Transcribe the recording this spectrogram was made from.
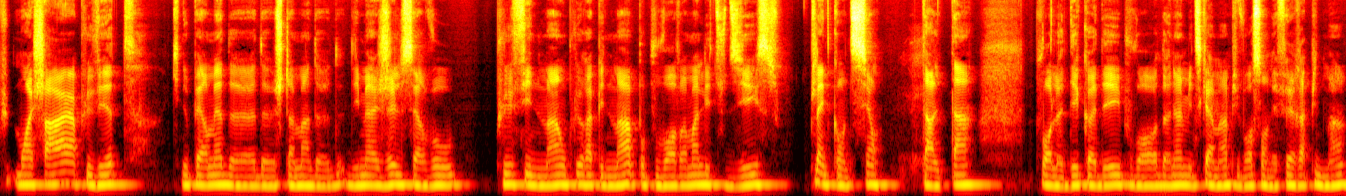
Plus- moins cher, plus vite, qui nous permet de, de, justement de- de- d'imager le cerveau plus finement ou plus rapidement pour pouvoir vraiment l'étudier sous plein de conditions dans le temps, pouvoir le décoder, pouvoir donner un médicament puis voir son effet rapidement.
